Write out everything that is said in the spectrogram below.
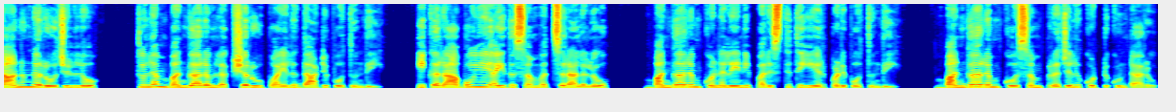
రానున్న రోజుల్లో తులం బంగారం లక్ష రూపాయలు దాటిపోతుంది. ఇక రాబోయే ఐదు సంవత్సరాలలో బంగారం కొనలేని పరిస్థితి ఏర్పడిపోతుంది. బంగారం కోసం ప్రజలు కొట్టుకుంటారు.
